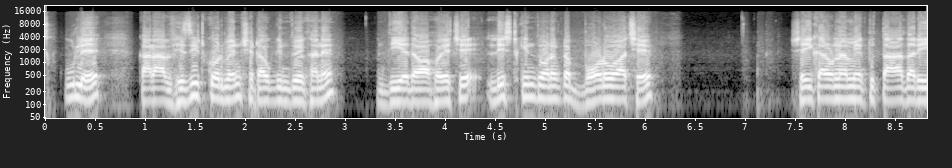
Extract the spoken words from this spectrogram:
স্কুলে কারা ভিজিট করবেন সেটাও কিন্তু এখানে দিয়ে দেওয়া হয়েছে। লিস্ট কিন্তু অনেকটা বড় আছে। সেই কারণে আমি একটু তাড়াতাড়ি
